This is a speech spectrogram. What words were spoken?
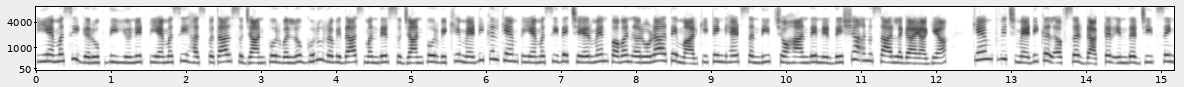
EMC group ਦੀ ਯੂਨਿਟ ਪੀਐਮਸੀ ਹਸਪਤਾਲ ਸੁਜਾਨਪੁਰ ਵੱਲੋਂ ਗੁਰੂ ਰਵਿਦਾਸ ਮੰਦਿਰ ਸੁਜਾਨਪੁਰ ਵਿਖੇ ਮੈਡੀਕਲ ਕੈਂਪ ਈਐਮਸੀ ਦੇ ਚੇਅਰਮੈਨ ਪਵਨ ਅਰੋੜਾ ਅਤੇ ਮਾਰਕੀਟਿੰਗ ਹੈਡ ਸੰਦੀਪ ਚੌਹਾਨ ਦੇ ਨਿਰਦੇਸ਼ਾਂ ਅਨੁਸਾਰ ਲਗਾਇਆ ਗਿਆ। ਕੈਂਪ ਵਿੱਚ ਮੈਡੀਕਲ ਅਫਸਰ ਡਾਕਟਰ ਇੰਦਰਜੀਤ ਸਿੰਘ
